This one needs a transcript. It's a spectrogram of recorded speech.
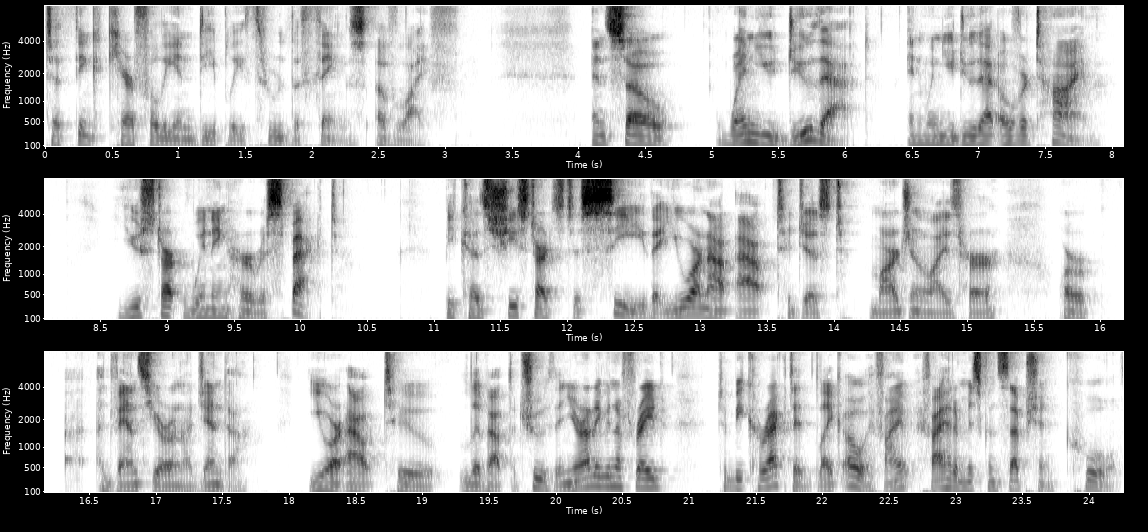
to think carefully and deeply through the things of life. And so, when you do that, and when you do that over time, you start winning her respect because she starts to see that you are not out to just marginalize her or uh, advance your own agenda. You are out to live out the truth, and you're not even afraid to be corrected. Like, oh, if I if I had a misconception, cool,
